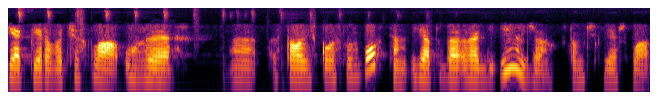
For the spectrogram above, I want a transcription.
Я 1 числа уже э, стала військовослужбовцем, я туда ради имиджа, в том числе шла.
